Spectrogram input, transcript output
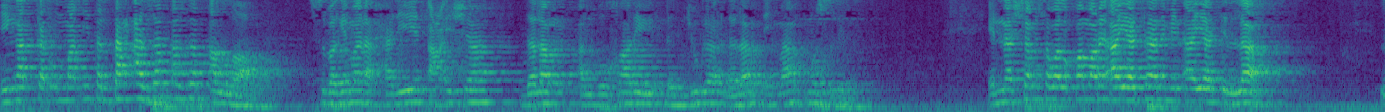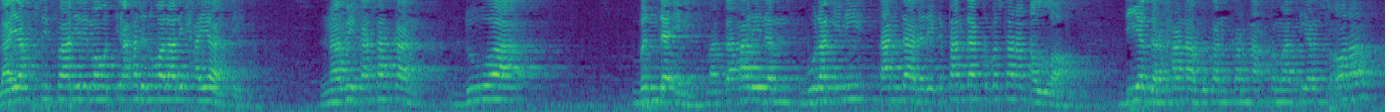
Ingatkan umat ini tentang azab-azab Allah. Sebagaimana hadis Aisyah dalam Al-Bukhari dan juga dalam Imam Muslim. Inna syamsa wal qamara ayatan min ayatillah la yakhsifani li mauti ahadin wala li hayati Nabi katakan dua benda ini matahari dan bulan ini tanda dari ketanda kebesaran Allah dia gerhana bukan karena kematian seorang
